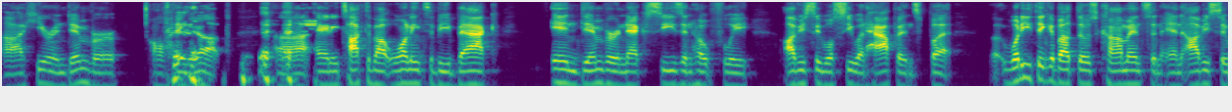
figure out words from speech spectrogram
uh, here in Denver, I'll hang it up. Uh, and he talked about wanting to be back in Denver next season. Hopefully, obviously, we'll see what happens. But uh, what do you think about those comments? And and obviously,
